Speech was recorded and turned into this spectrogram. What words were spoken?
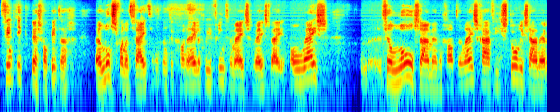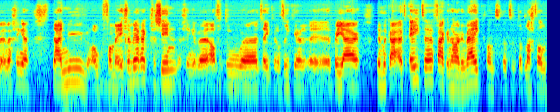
vind ik best wel pittig. Uh, los van het feit dat het natuurlijk gewoon een hele goede vriend van mij is geweest. Wij onwijs eh, veel lol samen hebben gehad. Een onwijs gave historie samen hebben. En we gingen, nou nu ook vanwege werk, gezin, gingen we af en toe uh, twee keer of drie keer uh, per jaar met elkaar uit eten. Vaak in Harderwijk, want dat, dat lag dan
